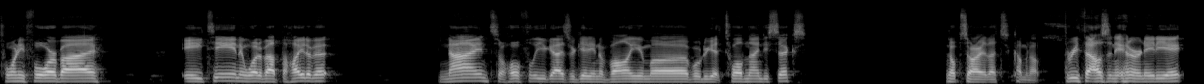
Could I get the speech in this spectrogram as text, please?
24 by 18. And what about the height of it? 9. So hopefully you guys are getting a volume of, what do we get, 1296? Nope, sorry, that's coming up. 3,888.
